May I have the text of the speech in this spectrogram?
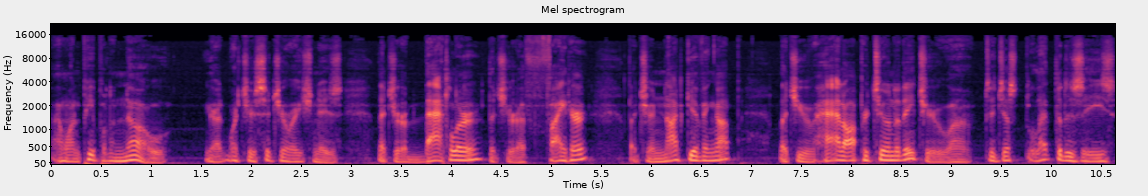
I want people to know what your situation is that you're a battler, that you're a fighter, that you're not giving up, that you've had opportunity to, uh, to just let the disease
